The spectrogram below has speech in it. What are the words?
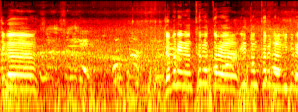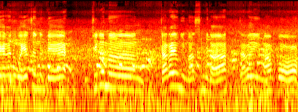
지금 저번에는 트럭들을 1톤 트럭을 위주로 해가지고 했었는데 지금은 자가용이 많습니다. 자가용이 많고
